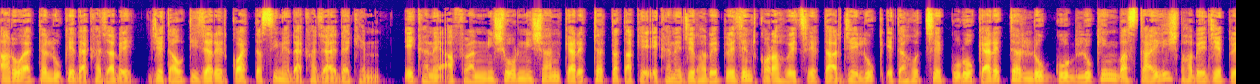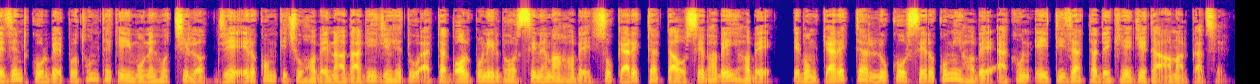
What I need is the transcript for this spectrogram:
আরও একটা লুকে দেখা যাবে, যেটাও টিজারের কয়েকটা সিনে দেখা যায়। দেখেন এখানে আফরান নিশোর নিশান ক্যারেক্টারটা তাকে এখানে যেভাবে প্রেজেন্ট করা হয়েছে, তার যে লুক, এটা হচ্ছে পুরো ক্যারেক্টার লুক, গুড লুকিং বা স্টাইলিশভাবে যে প্রেজেন্ট করবে, প্রথম থেকেই মনে হচ্ছিল যে এরকম কিছু হবে না। দাগি যেহেতু একটা গল্পনির্ভর সিনেমা হবে, সো ক্যারেক্টারটাও সেভাবেই হবে এবং ক্যারেক্টার লুকও সেরকমই হবে। এখন এই টিজারটা দেখে যেটা আমার কাছে।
